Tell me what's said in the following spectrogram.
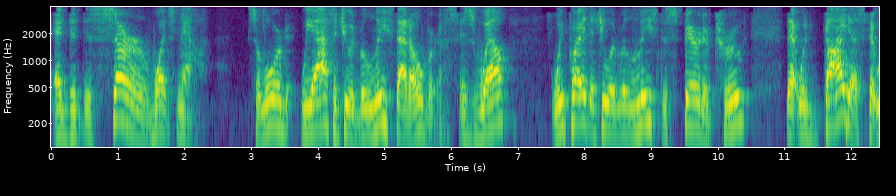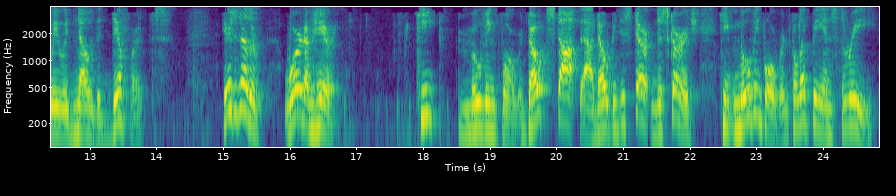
and to discern what's now. So Lord, we ask that you would release that over us as well. We pray that you would release the Spirit of truth that would guide us, that we would know the difference. Here's another word I'm hearing. Keep moving forward. Don't stop now. Don't be discouraged. Keep moving forward. Philippians 3,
